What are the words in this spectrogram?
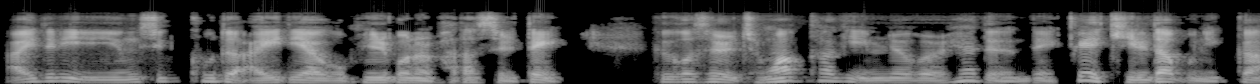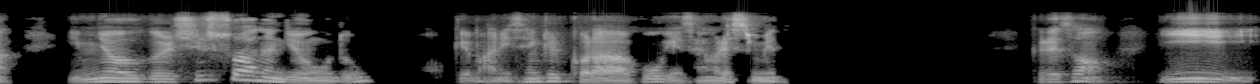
아이들이 이 응시 코드 아이디하고 비밀번호를 받았을 때 그것을 정확하게 입력을 해야 되는데 꽤 길다 보니까 입력을 실수하는 경우도 꽤 많이 생길 거라고 예상을 했습니다. 그래서 이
